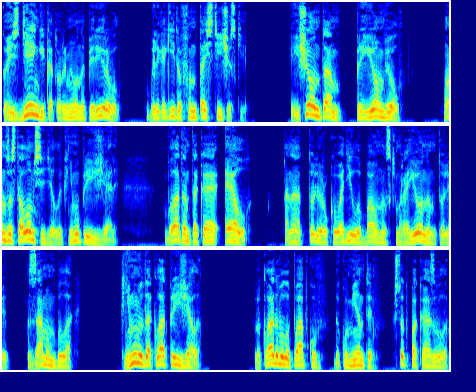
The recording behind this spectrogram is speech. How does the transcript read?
То есть деньги, которыми он оперировал, были какие-то фантастические. И еще он там прием вел. Он за столом сидел, и к нему приезжали. Была там такая Эл. Она то ли руководила Бауманским районом, то ли замом была. К нему на доклад приезжала. Выкладывала папку, документы, что-то показывала.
